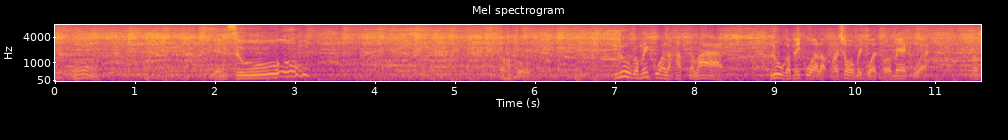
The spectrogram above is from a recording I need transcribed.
้โหสูง โอ้โห ลูกก็ไม่กลัวหรอกครับ แต่ว่าลูกก็ไม่กลัวหรอกมาโชว์ไม่กลัวแต่ว่าแม่กลัวเนอะ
